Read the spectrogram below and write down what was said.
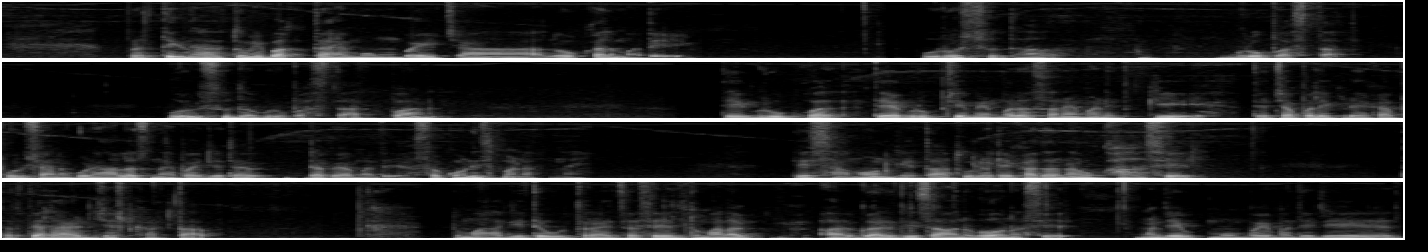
प्रत्येकजण तुम्ही बघताय मुंबईच्या लोकलमध्ये पुरुषसुद्धा ग्रुप असतात. पुरुषसुद्धा ग्रुप असतात पण ते ग्रुप त्या ग्रुपचे मेंबर असं नाही म्हणत की त्याच्या पलीकडे एका पुरुषानं कोणी आलंच नाही पाहिजे त्या डब्यामध्ये असं कोणीच म्हणत नाही. ते सामावून घेतात उलट एखादा नौखा असेल तर त्याला ॲडजस्ट करतात. तुम्हाला जिथे उतरायचं असेल तुम्हाला गर्दीचा अनुभव नसेल म्हणजे मुंबईमध्ये जे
